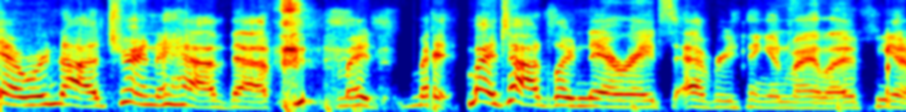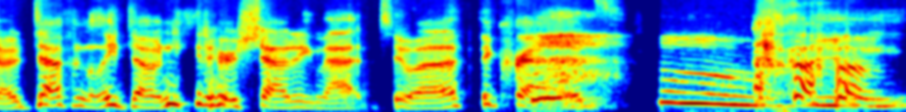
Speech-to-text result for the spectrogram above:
Yeah, we're not trying to have that. My, my my toddler narrates everything in my life. You know, definitely don't need her shouting that to uh, the crowds. Oh, um,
